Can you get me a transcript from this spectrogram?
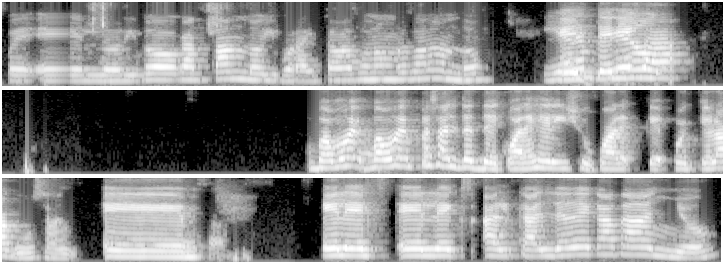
pues, el lorito cantando y por ahí estaba su nombre sonando. Y él, tenía... Vamos, vamos a empezar desde cuál es el issue, cuál, qué, por qué lo acusan. Eh, el, ex, el ex alcalde de Cataño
